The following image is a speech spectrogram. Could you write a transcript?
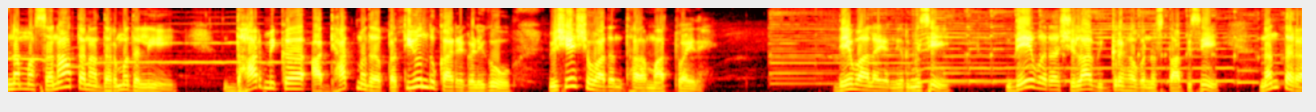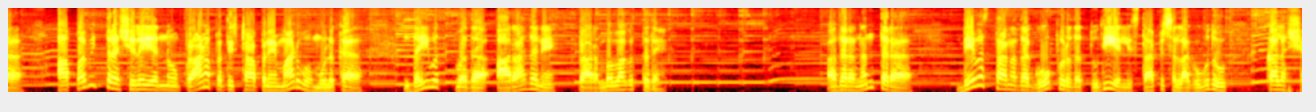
ನಮ್ಮ ಸನಾತನ ಧರ್ಮದಲ್ಲಿ ಧಾರ್ಮಿಕ ಆಧ್ಯಾತ್ಮದ ಪ್ರತಿಯೊಂದು ಕಾರ್ಯಗಳಿಗೂ ವಿಶೇಷವಾದಂತಹ ಮಹತ್ವ ಇದೆ. ದೇವಾಲಯ ನಿರ್ಮಿಸಿ, ದೇವರ ಶಿಲಾ ವಿಗ್ರಹವನ್ನು ಸ್ಥಾಪಿಸಿ, ನಂತರ ಆ ಪವಿತ್ರ ಶಿಲೆಯನ್ನು ಪ್ರಾಣ ಪ್ರತಿಷ್ಠಾಪನೆ ಮಾಡುವ ಮೂಲಕ ದೈವತ್ವದ ಆರಾಧನೆ ಪ್ರಾರಂಭವಾಗುತ್ತದೆ. ಅದರ ನಂತರ ದೇವಸ್ಥಾನದ ಗೋಪುರದ ತುದಿಯಲ್ಲಿ ಸ್ಥಾಪಿಸಲಾಗುವುದು ಕಲಶ.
